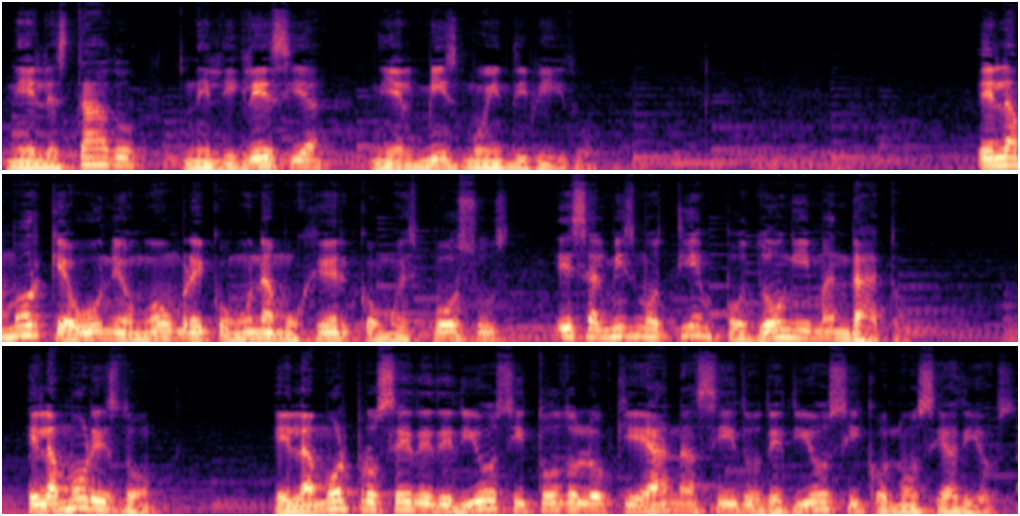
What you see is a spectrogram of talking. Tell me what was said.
ni el Estado, ni la Iglesia, ni el mismo individuo. El amor que une a un hombre con una mujer como esposos es al mismo tiempo don y mandato. El amor es don. El amor procede de Dios y todo lo que ha nacido de Dios y conoce a Dios.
